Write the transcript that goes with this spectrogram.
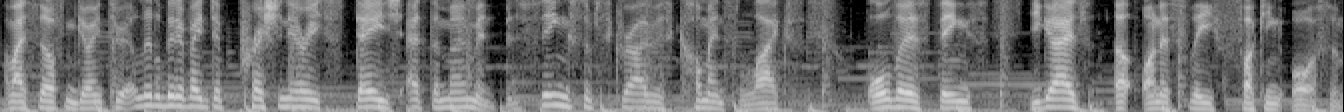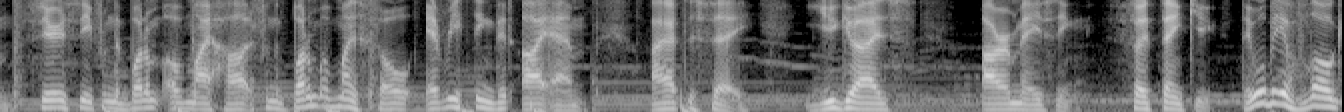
I myself am going through a little bit of a depressionary stage at the moment, but seeing subscribers, comments, likes, all those things. You guys are honestly fucking awesome. Seriously, from the bottom of my heart, from the bottom of my soul, everything that I am, I have to say, you guys are amazing. So thank you. There will be a vlog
